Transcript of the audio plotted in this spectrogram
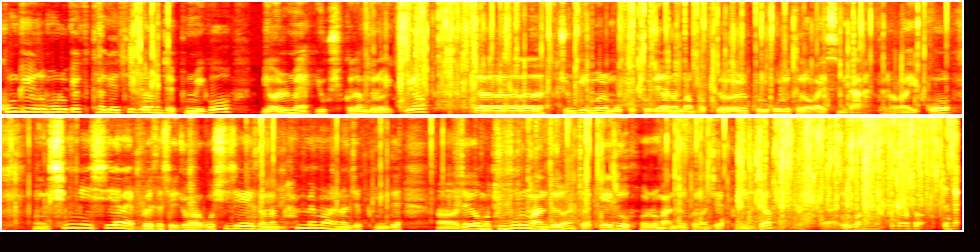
콩기름으로 깨끗하게 튀겨하는 제품이고 열매 60g 들어있고요 자, 준비물 먹고 조리하는 방법들 골고루 들어가 있습니다. 들어가 있고 음, 신미 CNF에서 제조하고 CJ에서는 판매만 하는 제품인데 어, 제가 뭐 두부로 만든 저 대두로 만든 그런 제품이죠. 자, 이거 한번 뜯어서 으자,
